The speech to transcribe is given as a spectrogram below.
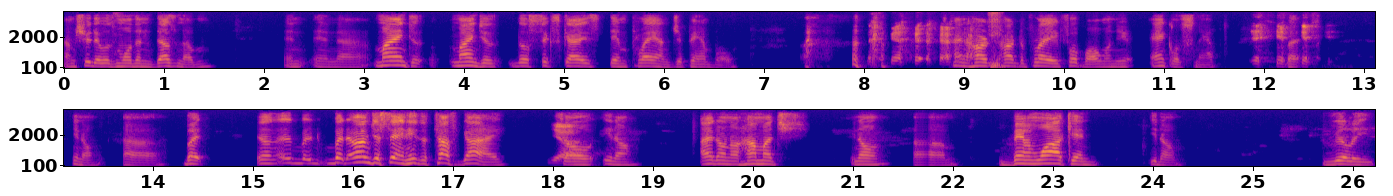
i'm sure there was more than a dozen of them and and uh mind mind you those six guys didn't play on japan bowl. Kind of hard hard to play football when your ankle snapped but- you know uh but you know uh, but but i'm just saying he's a tough guy. Yeah. so you know i don't know how much you know um benoit can you know really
